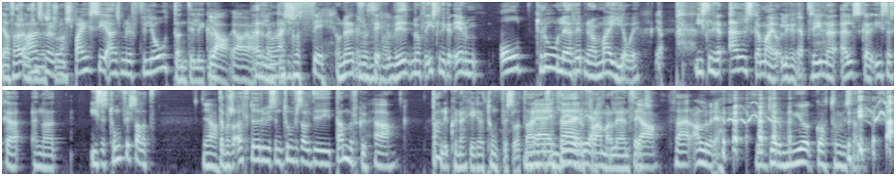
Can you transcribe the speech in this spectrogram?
Já, það er aðeins meira sko. svona spicy, aðeins meira fljótandi líka. Já, já, já, erlendis. hún er ekki svona þykk. Hún er ekki svona þykk. Við náttúrulega Íslendingar erum ótrúlega hrifnir af majói Jep. Íslendingar elska majó líka yep. Trína elskar íslenska hennar, íslensk túnfissalat já, það er bara svo öll öðruvís en túnfissalatið í Danmörku. Danir kunna ekki gera túnfissalat það er Nei, eitthvað sem við er erum framarlega en þeir. Já, það er alveg rétt. Við gerum mjög gott tónfisal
